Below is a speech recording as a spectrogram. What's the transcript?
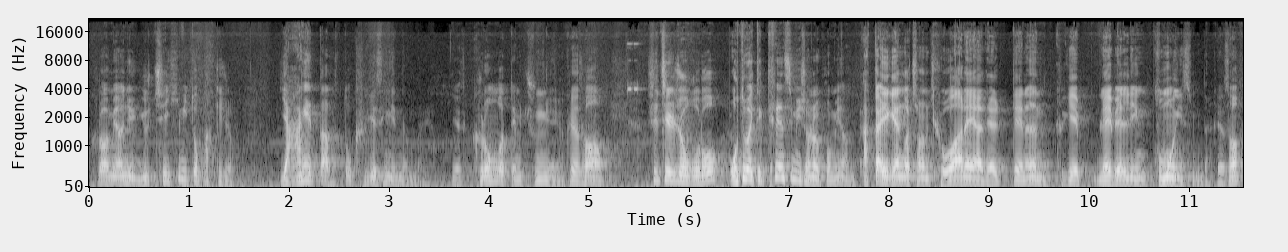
그러면 유체 힘이 또 바뀌죠. 양에 따라 또 그게 생긴단 말이에요. 그래서 그런 것 때문에 중요해요. 그래서 실질적으로 오토매틱 트랜스미션을 보면 아까 얘기한 것처럼 교환해야 될 때는 그게 레벨링 구멍이 있습니다. 그래서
